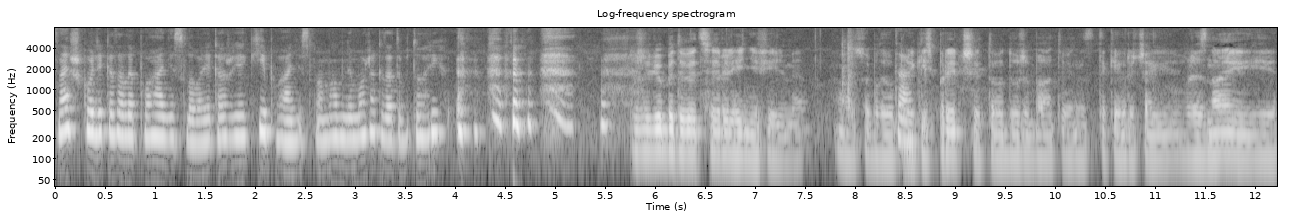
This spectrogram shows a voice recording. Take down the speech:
знаєш, в школі казали погані слова. Я кажу, які погані слова? Мам, не можна казати, бо то гріх. Дуже любить дивитися релігійні фільми, особливо Так. про якісь притчі, то дуже багато він з таких речей вже знає. І,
